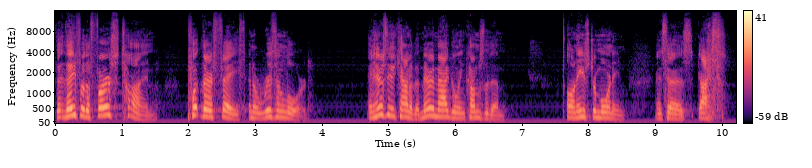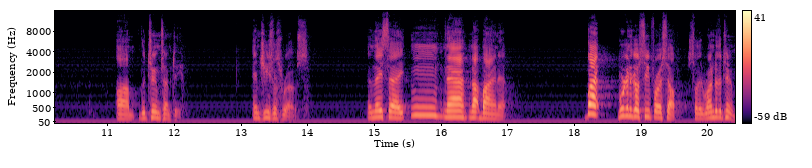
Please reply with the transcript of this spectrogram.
That they, for the first time, put their faith in a risen Lord. And here's the account of it Mary Magdalene comes to them on Easter morning and says, Guys, um, the tomb's empty. And Jesus rose. And they say, mm, Nah, not buying it. But we're going to go see for ourselves. So they run to the tomb.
